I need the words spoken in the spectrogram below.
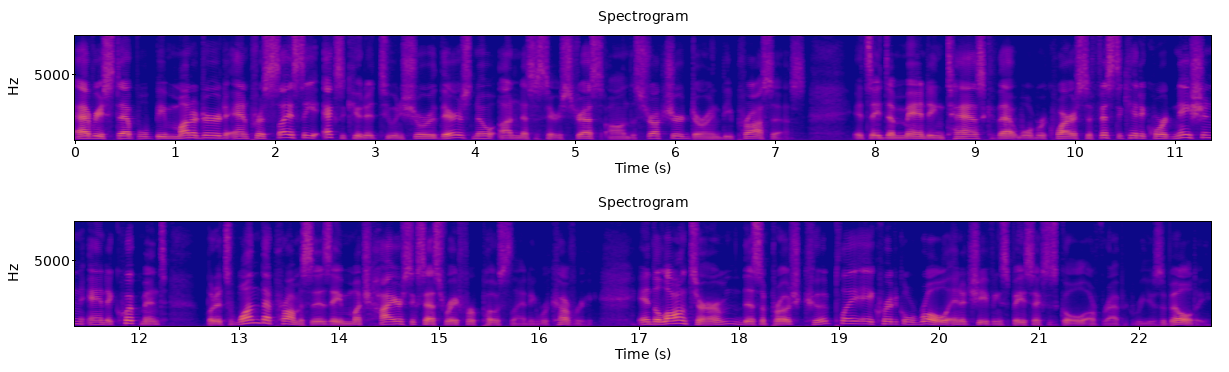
Every step will be monitored and precisely executed to ensure there's no unnecessary stress on the structure during the process. It's a demanding task that will require sophisticated coordination and equipment, but it's one that promises a much higher success rate for post-landing recovery. In the long term, this approach could play a critical role in achieving SpaceX's goal of rapid reusability.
